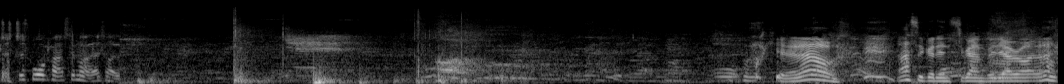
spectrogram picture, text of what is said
just, just walk past him like this. Like. Fucking hell. That's a good Instagram video right there.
